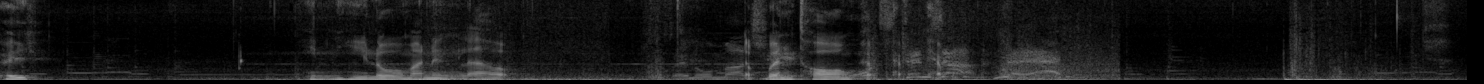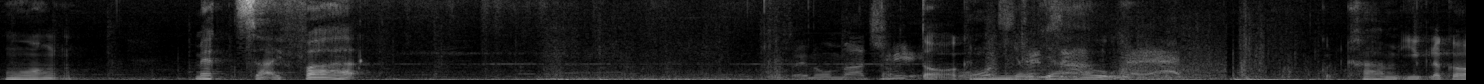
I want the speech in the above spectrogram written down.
เฮ้ยหินฮีโร่มาหนึ่งแล้วดับเบิลทองแผลบม่วง แม็กสายฟ้า ต่อขึ้นยาวๆ กดข้ามอีกแล้วก็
